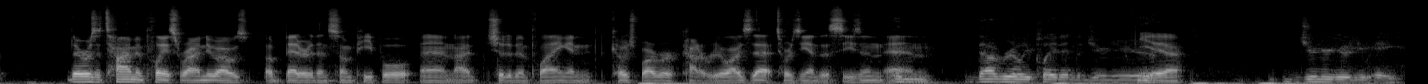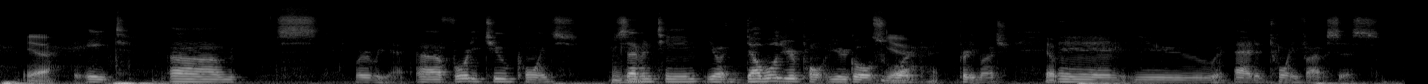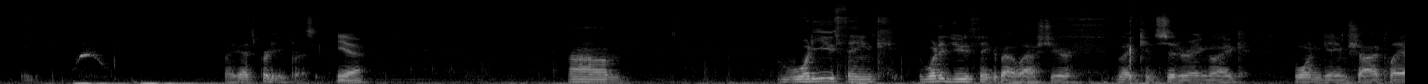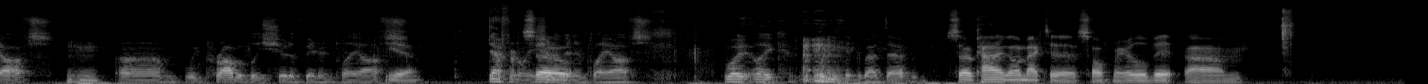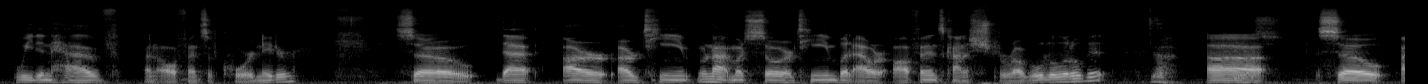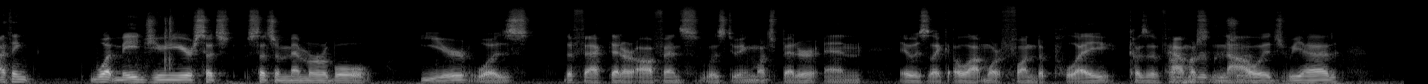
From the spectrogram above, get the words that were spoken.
there was a time and place where I knew I was a better than some people and I should have been playing and Coach Barber kind of realized that towards the end of the season and That really played into junior year. yeah, Junior year, you eight. yeah. Eight. Um, s- where are we at? Uh, 42 points. Mhm. 17. You doubled your point, your goal Yeah. scored, pretty much. Yep. And you added 25 assists. Like, that's pretty impressive. Yeah. Um, what do you think? What did you think about last year? Like considering like one game shy playoffs. Mhm. Um, we probably should have been in playoffs. Yeah. definitely should have been in playoffs. What like what do you think about that? So kind of going back to sophomore year a little bit, um, we didn't have an offensive coordinator, so that our our team, well, not much so our team, but our offense kind of struggled a little bit. Ugh, Uh, yes. so I think what made junior such such a memorable year was the fact that our offense was doing much better and it was like a lot more fun to play because of how much 100%. knowledge we had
